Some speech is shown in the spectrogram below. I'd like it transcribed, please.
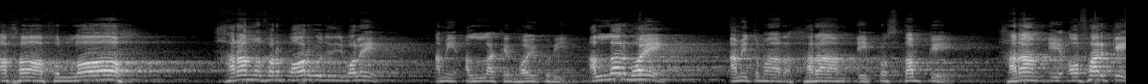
আখাফুল্লাহ হারাম অফার পর্ব যদি বলে, আমি আল্লাহকে ভয় করি, আল্লাহর ভয়ে আমি তোমার হারাম এই প্রস্তাবকে, হারাম এই অফারকে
